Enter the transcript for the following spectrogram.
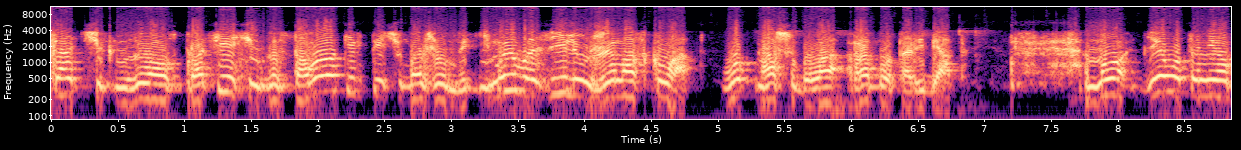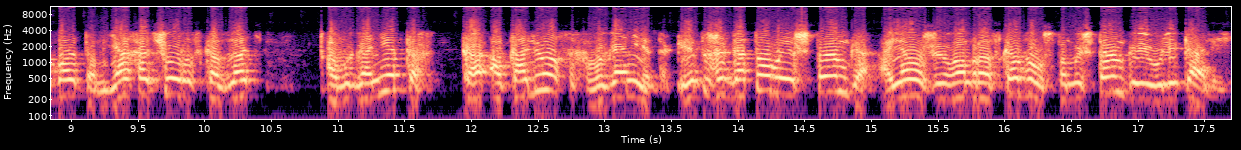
садчик назывался профессия, доставал кирпич обожженный, и мы возили уже на склад. Вот наша была работа, ребят. Но дело-то не об этом. Я хочу рассказать о вагонетках, о колесах вагонеток. Это же готовая штанга, а я уже вам рассказывал, что мы штангой увлекались.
